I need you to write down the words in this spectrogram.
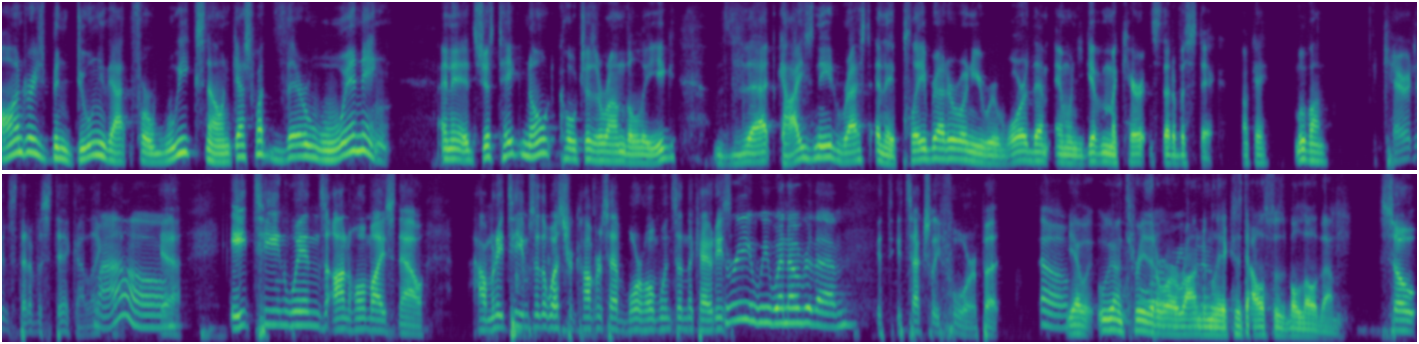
Andre's been doing that for weeks now, and guess what? They're winning. And it's just take note, coaches around the league, that guys need rest and they play better when you reward them and when you give them a carrot instead of a stick. Okay, move on. Carrot instead of a stick. I like that. wow. Yeah. 18 wins on home ice now. How many teams in the Western Conference have more home wins than the Coyotes? Three, we went over them. It, it's actually four, but Oh. Yeah, we, we went three that were we around them because Dallas was below them. so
